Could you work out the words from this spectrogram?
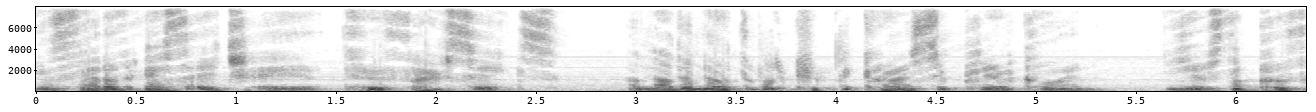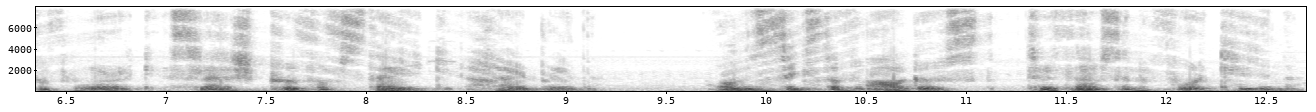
instead of SHA-256. Another notable cryptocurrency Peercoin used a proof-of-work slash proof-of-stake hybrid on the 6th of August 2014,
